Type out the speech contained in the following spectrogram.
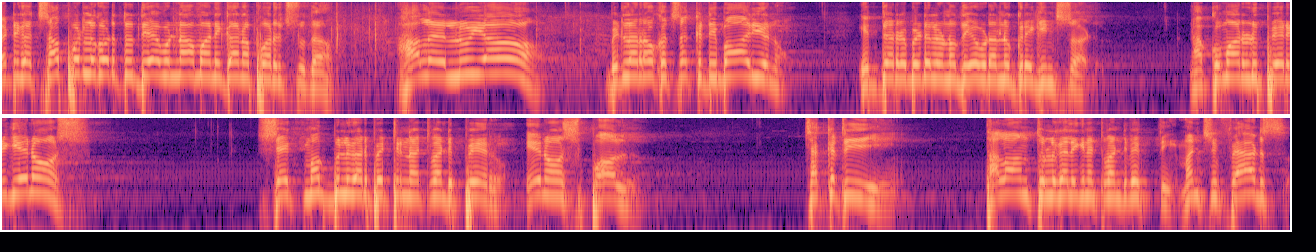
గట్టిగా చప్పట్లు కొడుతూ దేవుని నామాన్ని గనపరుచుదాం హల్లెలూయా! బిడ్డలారా ఒక చక్కటి భార్యను ఇద్దరు బిడ్డలను దేవుడు అనుగ్రహించాడు. నా కుమారుడు పేరు గేనోష్ షేక్ మక్బుల్ గారు పెట్టినటువంటి పేరు ఏనోష్ పాల్. చక్కటి తలాంతులు కలిగినటువంటి వ్యక్తి మంచి ఫ్యాడ్స్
